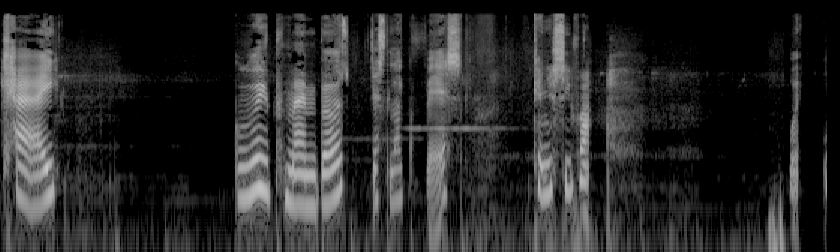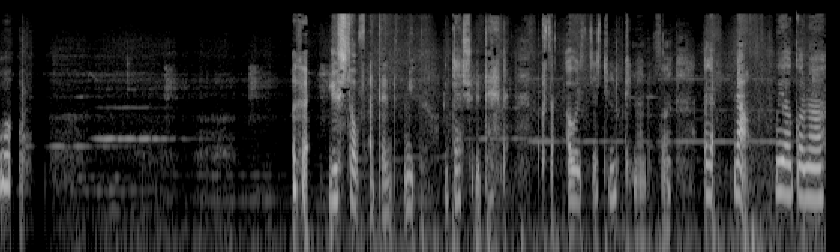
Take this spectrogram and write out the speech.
K group members, just like this. Can you see that? What? Okay, you didn't you? I guess you did. Because I was just looking at the phone. Okay, now we are gonna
